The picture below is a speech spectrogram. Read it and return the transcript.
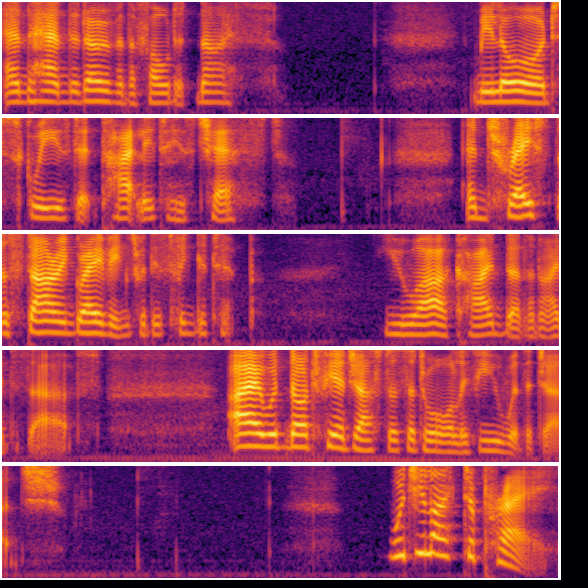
and handed over the folded knife. Milord squeezed it tightly to his chest and traced the star engravings with his fingertip. You are kinder than I deserve. I would not fear justice at all if you were the judge. Would you like to pray?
